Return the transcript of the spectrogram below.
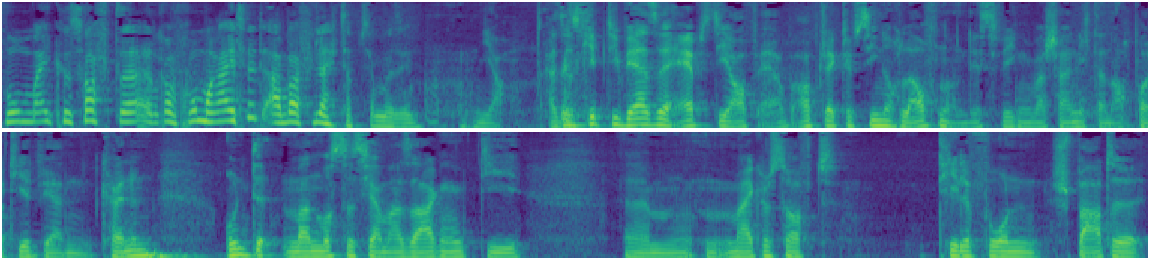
wo Microsoft äh, drauf rumreitet, aber vielleicht habt ihr ja mal sehen. Ja, also es gibt diverse Apps, die auf Objective-C noch laufen und deswegen wahrscheinlich dann auch portiert werden können. Und man muss das ja mal sagen, die ähm, Microsoft Telefonsparte,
